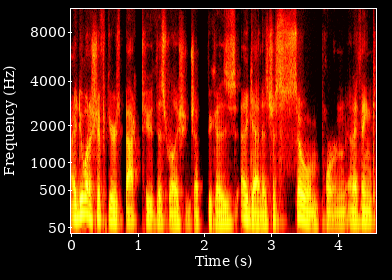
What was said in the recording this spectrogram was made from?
I do want to shift gears back to this relationship because, again, it's just so important. And I think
